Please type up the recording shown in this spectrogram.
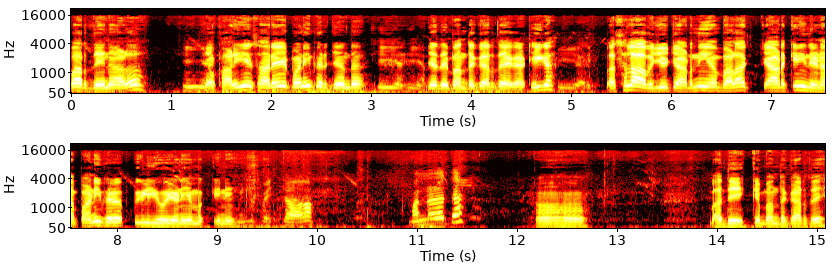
ਭਰਦੇ ਨਾਲ। ਜਾਂ ਖਾਲੀਏ ਸਾਰੇ ਪਾਣੀ ਫਿਰ ਜਾਂਦਾ। ਜਦੇ ਬੰਦ ਕਰਦਾ ਹੈਗਾ ਠੀਕ ਆ। ਬਸ ਹਲਾਬ ਜਿਉ ਚੜਨੀ ਆ ਬਾਲਾ ਚਾੜ ਕੇ ਨਹੀਂ ਦੇਣਾ ਪਾਣੀ ਫਿਰ ਪੀਲੀ ਹੋ ਜਾਣੀ ਆ ਮੱਕੀ ਨੇ। ਮੈਨੂੰ ਲੈਤਾ ਹਾਂ ਹਾਂ। ਬਸ ਦੇਖ ਕੇ ਬੰਦ ਕਰ ਦੇ।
